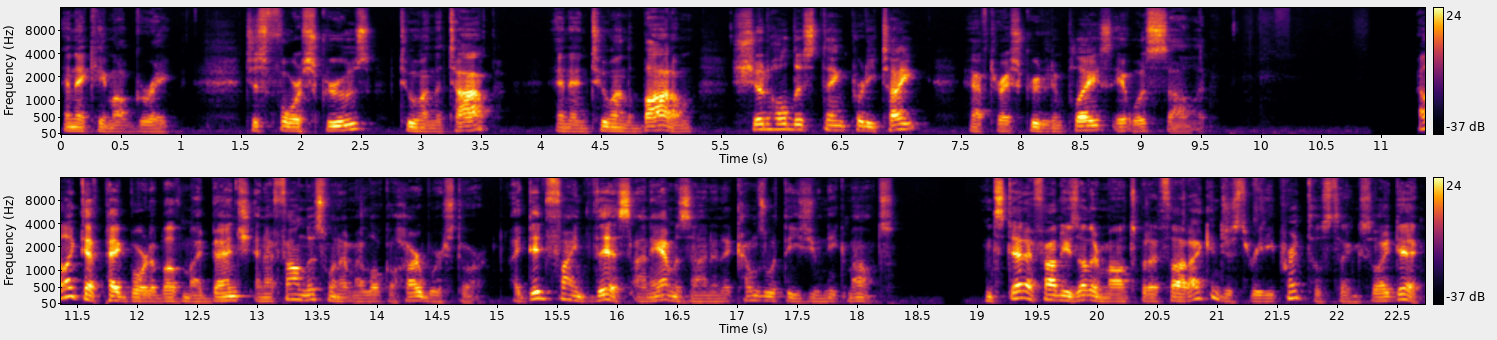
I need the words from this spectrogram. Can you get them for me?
and they came out great. Just four screws, two on the top, and then two on the bottom should hold this thing pretty tight. After I screwed it in place, it was solid. I like to have pegboard above my bench, and I found this one at my local hardware store. I did find this on Amazon, and it comes with these unique mounts. Instead, I found these other mounts, but I thought I can just 3D print those things, so I did.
